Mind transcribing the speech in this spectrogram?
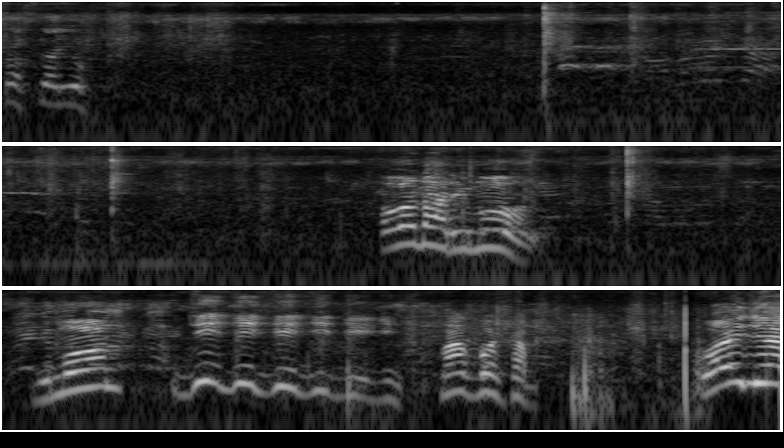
কি তুইছে রে ওটা রিমন রিমন জি জি জি জি জি জি মাক বসাম। ওই যে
